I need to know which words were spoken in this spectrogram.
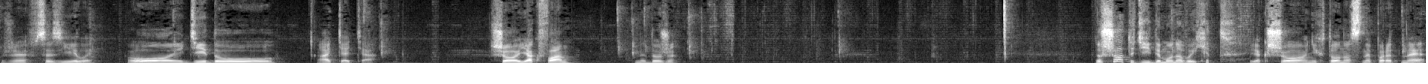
Вже все з'їли. Ой, діду. А-тя-тя. Що, як фан? Не дуже. Ну що, тоді йдемо на вихід. Якщо ніхто нас не перетне,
